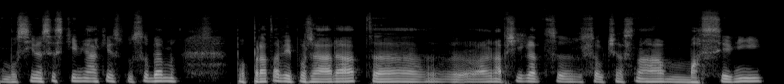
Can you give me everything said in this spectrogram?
Musíme se s tím nějakým způsobem poprat a vypořádat. Eh, například současná masivní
